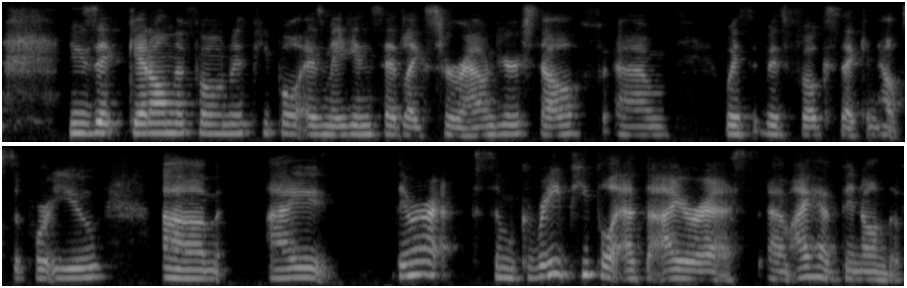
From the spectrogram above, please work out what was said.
use it. Get on the phone with people, as Megan said. Like surround yourself um, with with folks that can help support you. I there are some great people at the IRS. Um, I have been on the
